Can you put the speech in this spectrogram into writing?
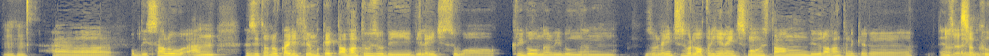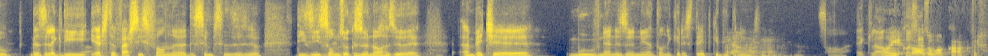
Mhm. Eh, op die cello. En je ziet dan ook als je die film bekijkt, af en toe zo die, die lijntjes zo wat kriebelen en wiebelen. En zo lijntjes waar dat er geen lijntjes mogen staan, die er af en toe een keer eh in Ja, dat is wel cool. Dat is like die eerste versies van eh The Simpsons. en Zo. Die zie je soms ook zo nog zo een beetje move en zo nu en dan een keer een streepje die erin ja. Ik, Dat laat, ik, heeft wel even, zo wat karakter.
